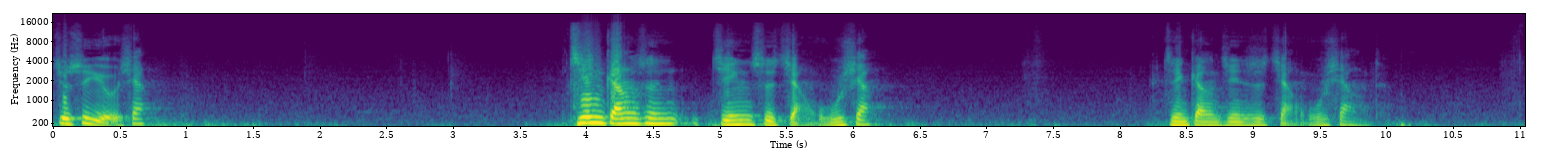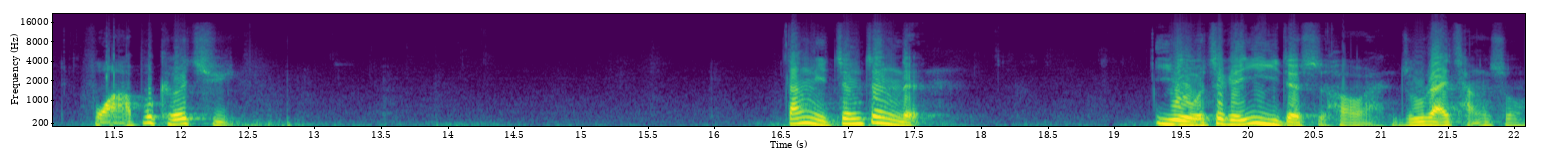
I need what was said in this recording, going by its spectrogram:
就是有相。金刚经是讲无相，金刚经是讲无相的，法不可取。当你真正的有这个意义的时候啊，如来常说：“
